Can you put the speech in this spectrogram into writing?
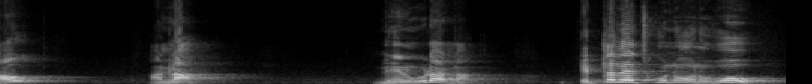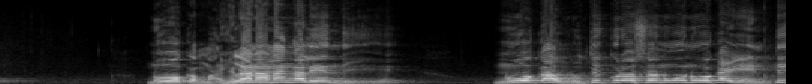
అవు అన్నా. నేను కూడా అన్నా. ఎట్లా తెచ్చుకున్నావు నువ్వు? నువ్వు ఒక మహిళను అనంగా లేనిది నువ్వు ఒక హృతిక్ రోషను నువ్వు ఒక ఎన్టీ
